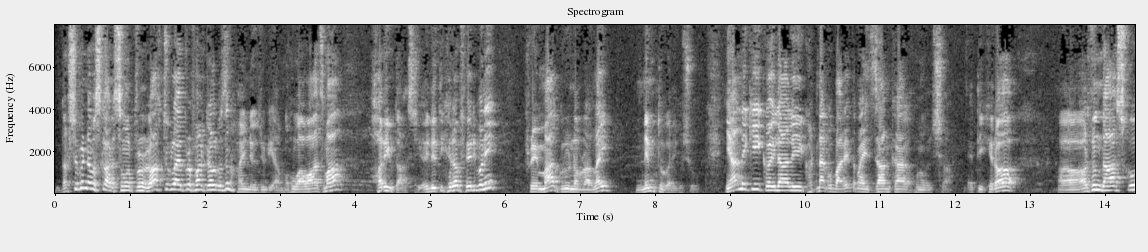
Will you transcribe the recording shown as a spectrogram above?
दर्शक नमस्कार। समर्पण राष्ट्रको लागि profile television high news media म आवाजमा हरिदास अहिले यतिखेर फेरि पनि फ्रेममा गुरु नवरालाई निम्तो गरेको छु। यहाँदेखि कैलाली घटनाको बारे तपाईँ जानकार हुनुहुन्छ। यतिखेर अर्जुन दासको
